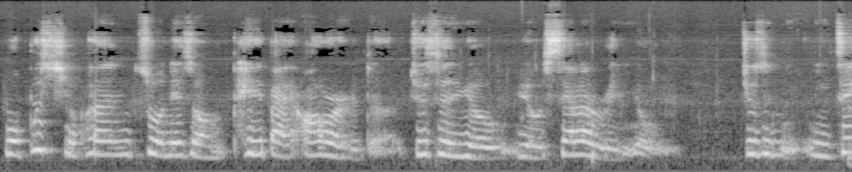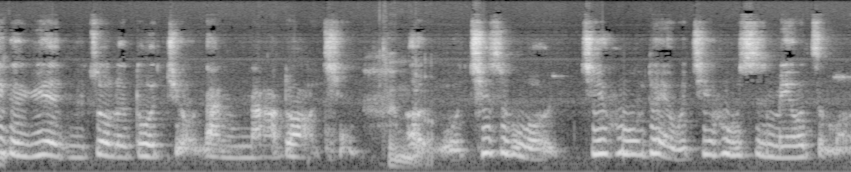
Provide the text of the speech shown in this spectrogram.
我不喜欢做那种 pay by hour 的，就是有有 salary 有，就是你你这个月你做了多久，那你拿多少钱？真的，呃，我其实我几乎对我几乎是没有怎么。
